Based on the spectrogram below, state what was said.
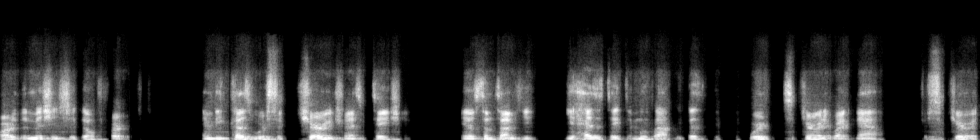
part of the mission should go first? And because we're securing transportation, you know, sometimes you, you hesitate to move out because if we're securing it right now, secure it.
